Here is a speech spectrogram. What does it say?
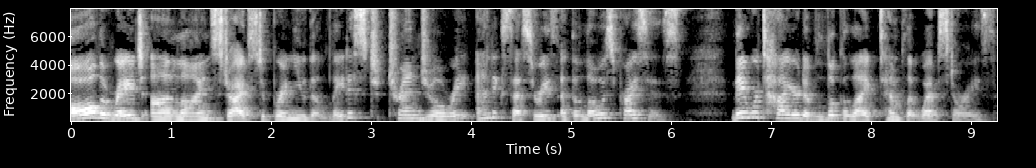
All the Rage Online strives to bring you the latest trend jewelry and accessories at the lowest prices. They were tired of look-alike template web stories,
